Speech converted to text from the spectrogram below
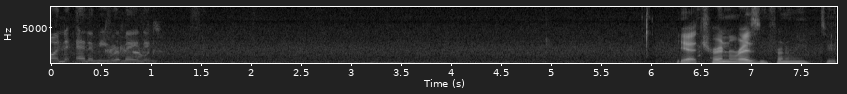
One enemy remaining. Yeah, try and res in front of me, dude.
